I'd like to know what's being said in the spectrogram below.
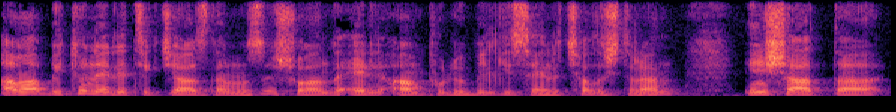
Ama bütün elektrik cihazlarımızı şu anda el ampulü bilgisayarı çalıştıran, inşaatta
